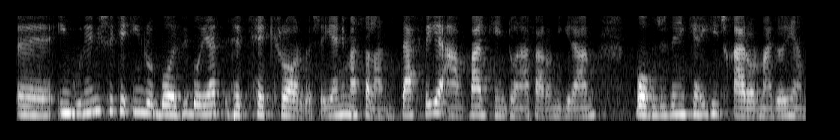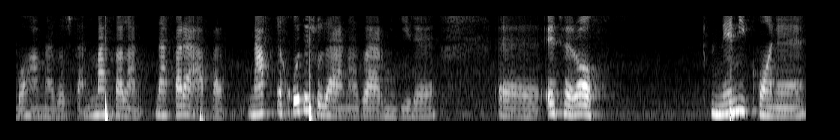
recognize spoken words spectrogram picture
این گونه میشه که این رو بازی باید تکرار بشه. یعنی مثلا دفعه اول که این دو نفر رو می‌گیرن با وجود اینکه هیچ قرار مداری هم با هم نذاشتن. مثلا نفر اول نفع خودش رو در نظر می‌گیره اعتراف نمی‌کنه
